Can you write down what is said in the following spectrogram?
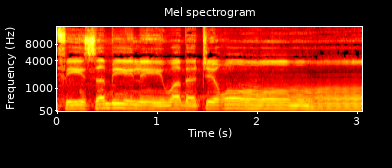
في سبيلي وابتغاء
